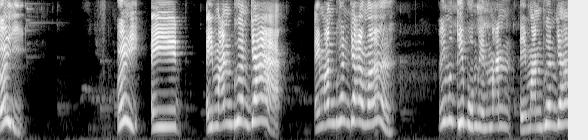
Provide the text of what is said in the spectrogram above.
เอ้ยเอ้ย ไอไอมันเพื่อนย่า ไอมันเพื่อนย่ามา เฮ้ย เมื่อกี้ผมเห็นมัน ไอมันเพื่อนย่า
